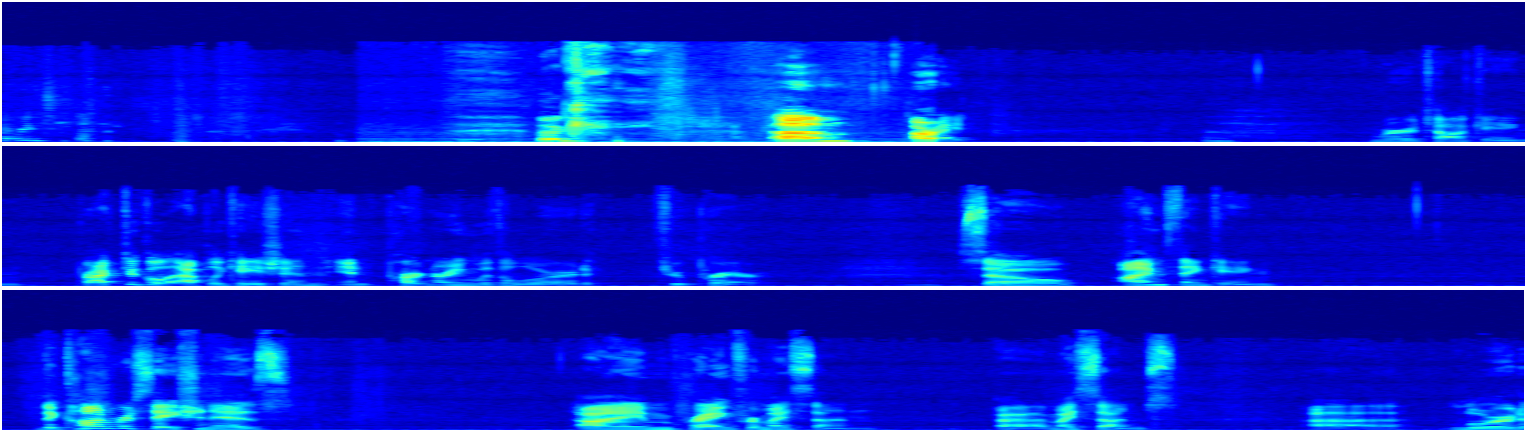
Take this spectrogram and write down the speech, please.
every time. Okay. Um, all right. We're talking practical application in partnering with the Lord through prayer. So I'm thinking the conversation is I'm praying for my son, uh, my sons. Uh, Lord,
